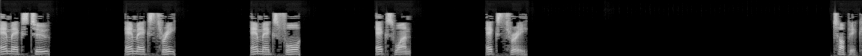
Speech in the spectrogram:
MX2 MX3 MX4 X1 X3 Topic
